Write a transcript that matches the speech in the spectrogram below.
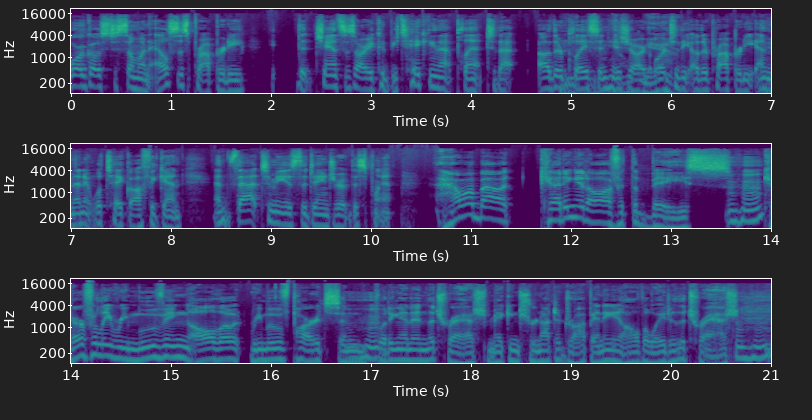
or goes to someone else's property, the chances are he could be taking that plant to that other place in his yard or to the other property, and then it will take off again. And that to me is the danger of this plant. How about cutting it off at the base, Mm-hmm. carefully removing all the removed parts and Mm-hmm. putting it in the trash, making sure not to drop any all the way to the trash. Mm-hmm.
